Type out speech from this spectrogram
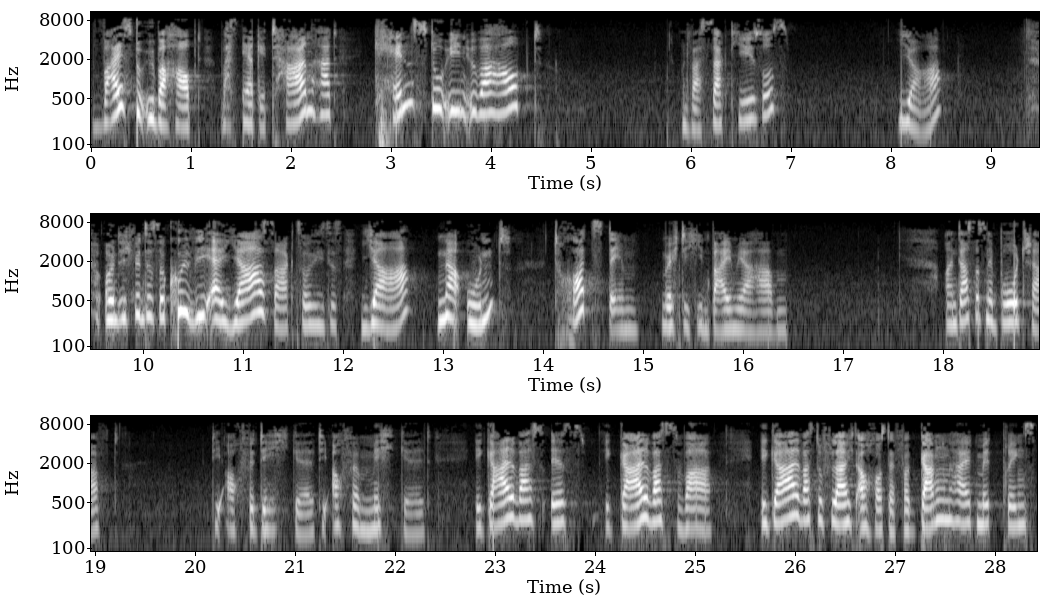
weißt du überhaupt, was er getan hat? Kennst du ihn überhaupt? Und was sagt Jesus? Ja. Und ich finde es so cool, wie er Ja sagt, so dieses Ja, na und? Trotzdem möchte ich ihn bei mir haben. Und das ist eine Botschaft, die auch für dich gilt, die auch für mich gilt. Egal was ist, egal was war, Egal, was du vielleicht auch aus der Vergangenheit mitbringst,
